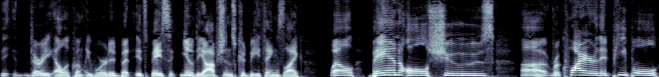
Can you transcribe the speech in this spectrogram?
very eloquently worded but it's basic you know the options could be things like well, ban all shoes, uh, require that people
